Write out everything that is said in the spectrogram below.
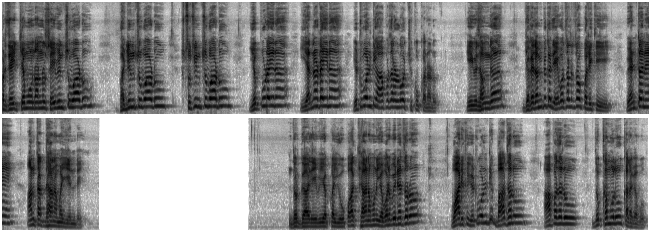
ప్రతినిత్యము నన్ను సేవించువాడు భజించువాడు స్తుతించువాడు ఎప్పుడైనా ఎన్నడైనా ఎటువంటి ఆపదలలో చిక్కుకొనడు. ఈ విధంగా జగదంబిక దేవతలతో పలికి వెంటనే అంతర్ధానమయ్యింది. దుర్గాదేవి యొక్క ఈ ఉపాఖ్యానమును ఎవరు వినెదరో వారికి ఎటువంటి బాధలు ఆపదలు దుఃఖములు కలగవు.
